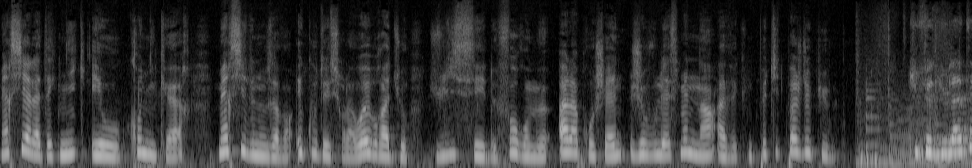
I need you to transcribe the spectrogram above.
Merci à la technique et aux chroniqueurs. Merci de nous avoir écoutés sur la web radio du lycée de Foromeux. À la prochaine. Je vous laisse maintenant avec une petite page de pub. Tu fais du latte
